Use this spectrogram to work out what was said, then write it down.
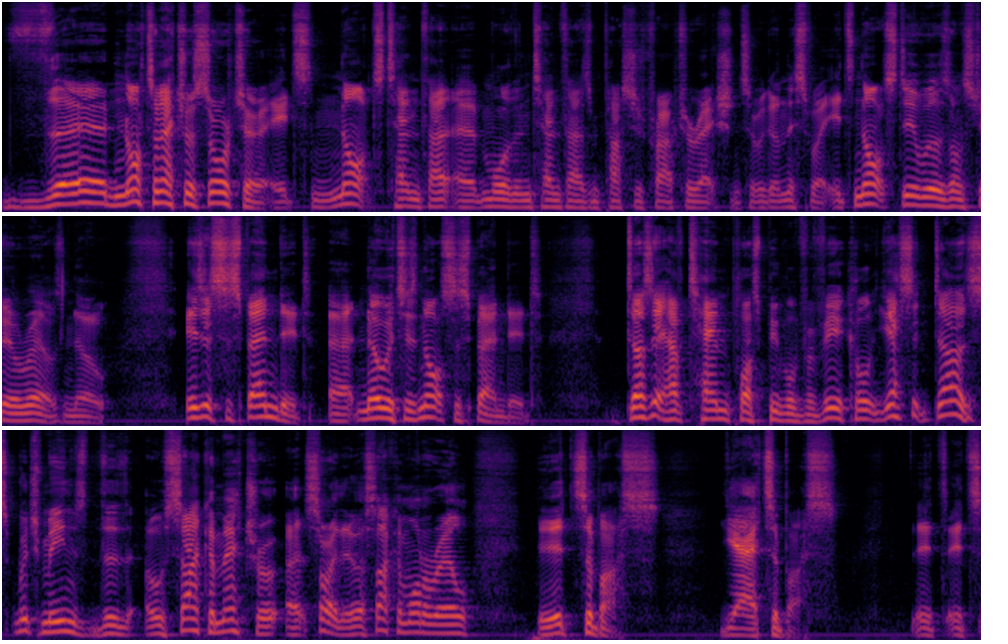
The not a metro sorter. It's not ten uh, more than ten thousand passengers per hour direction. So we're going this way. It's not steel wheels on steel rails. No. Is it suspended? Uh, no, it is not suspended. Does it have 10 plus people per vehicle? Yes, it does, which means the Osaka Metro, uh, sorry, the Osaka monorail, it's a bus. Yeah, it's a bus. It's it's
